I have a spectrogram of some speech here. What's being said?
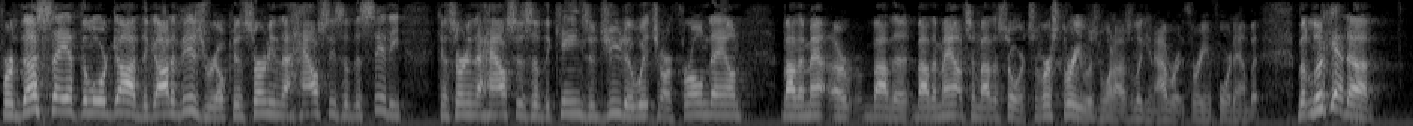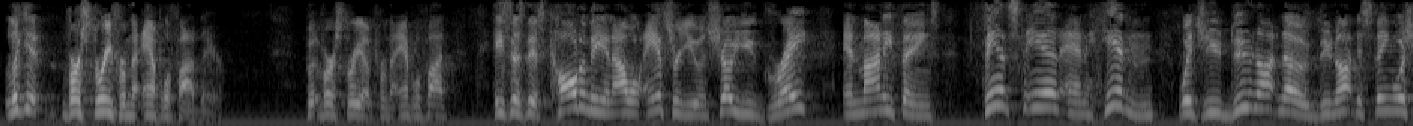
For thus saith the Lord God, the God of Israel, concerning the houses of the city, concerning the houses of the kings of Judah, which are thrown down by the by the by the mounts and by the sword. So verse three was what I was looking. At. I wrote three and four down, but but look at uh, look at verse three from the Amplified there. Put verse three up from the Amplified. He says this: "Call to me, and I will answer you, and show you great and mighty things, fenced in and hidden, which you do not know, do not distinguish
